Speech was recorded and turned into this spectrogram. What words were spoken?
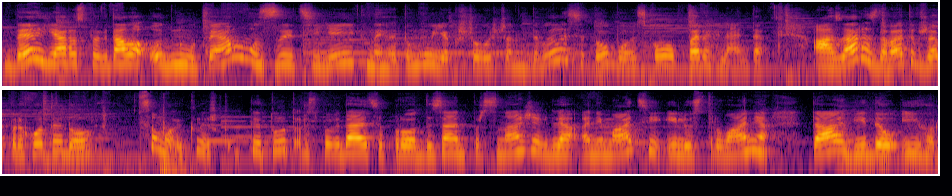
де я розповідала одну тему з цієї книги. Тому, якщо ви ще не дивилися, то обов'язково перегляньте. А зараз давайте вже переходити до самої книжки. Тут розповідається про дизайн персонажів для анімації, ілюстрування та відеоігор.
